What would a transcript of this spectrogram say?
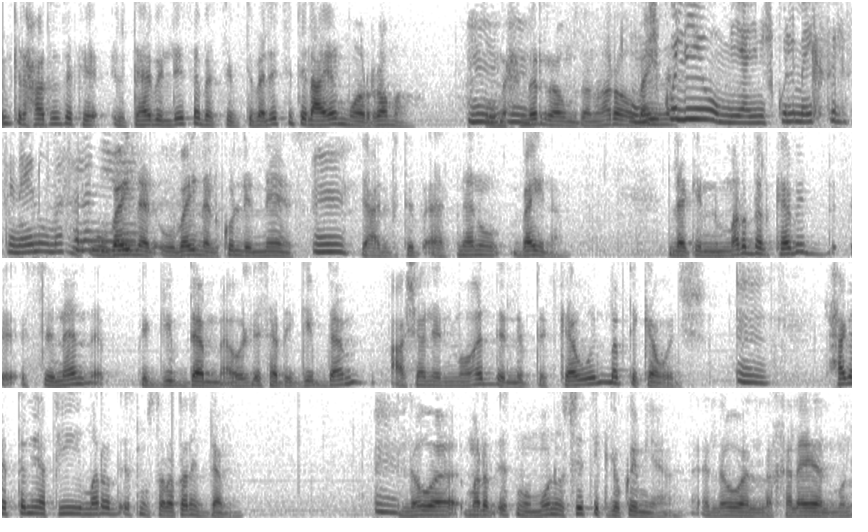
يمكن حضرتك التهاب اللثة بس بتبقى لثة العيان مورمة. مم. ومحمرة ومزنهرة ومش كل يوم يعني مش كل ما يغسل سنانه مثلا ي- وباينة وباينة لكل الناس مم. يعني بتبقى أسنانه باينة لكن مرضى الكبد السنان بتجيب دم أو اللثة بتجيب دم عشان المواد اللي بتتكون ما بتتكونش مم. الحاجة التانية في مرض اسمه سرطان الدم مم. اللي هو مرض اسمه monocytic leukemia اللي هو الخلايا ال mono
